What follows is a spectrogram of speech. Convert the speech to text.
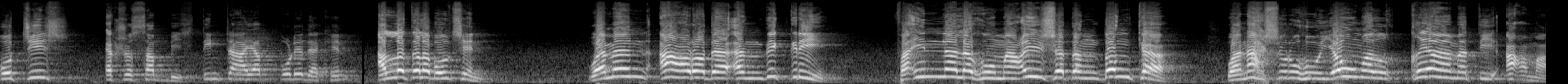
পঁচিশ, একশো ছাব্বিশ তিনটা আয়াত পড়ে দেখেন। আল্লাহ তালা বলছেন, ওয়ামেন আরদা আন দিক্রি ফাইন্না লাহু মাঈশাতান দঙ্কা ওয়া নাহশুরুহু ইয়াউমাল কিয়ামাতি আ'মা।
